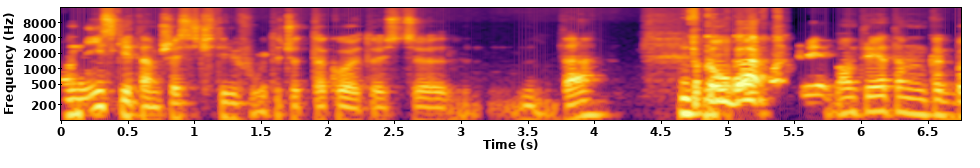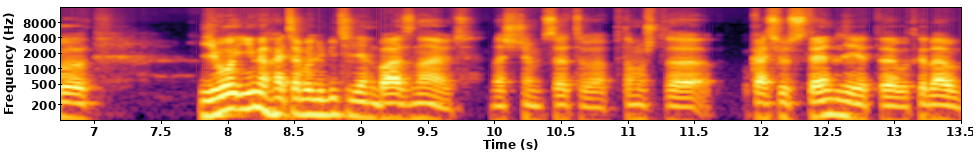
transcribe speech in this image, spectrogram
он низкий, там 6,4 фута, что-то такое, то есть, э, да. Ну, так он гард. Он, он при этом как бы его имя хотя бы любители НБА знают. Начнем с этого, потому что Кассиус Стэнли, это вот когда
